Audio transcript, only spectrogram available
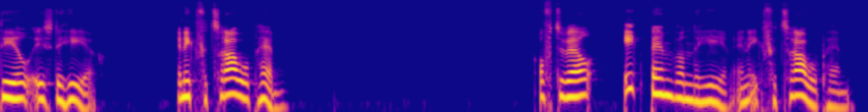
deel is de Heer en ik vertrouw op Hem. Oftewel, ik ben van de Heer en ik vertrouw op Hem.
